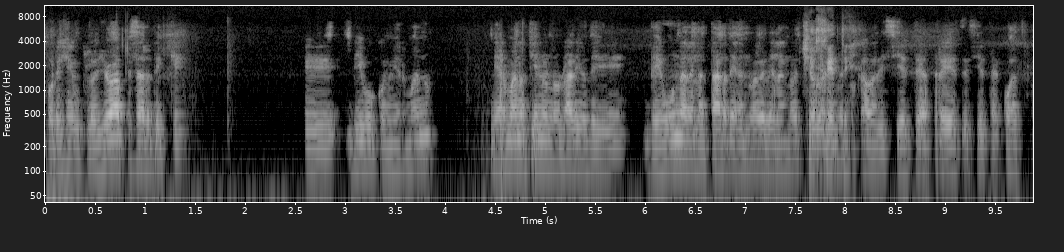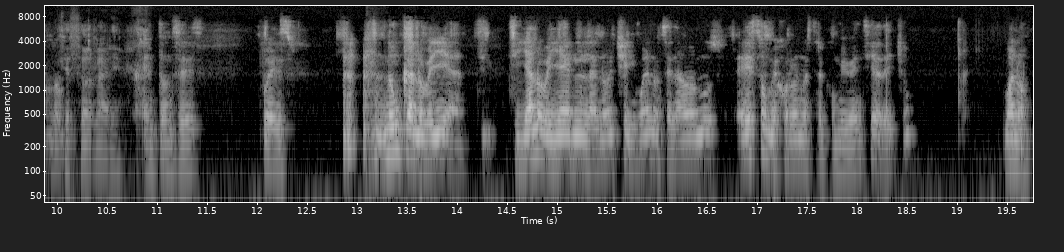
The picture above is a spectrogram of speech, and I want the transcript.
Por ejemplo, yo a pesar de que porque vivo con mi hermano. Mi hermano tiene un horario de, de una de la tarde a nueve de la noche, y a mí me tocaba de 7 a 3, de 7 a 4, ¿no? Qué feo horario. Entonces, pues nunca lo veía. Si, si ya lo veía él en la noche y bueno, cenábamos, eso mejoró nuestra convivencia, de hecho. Bueno,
